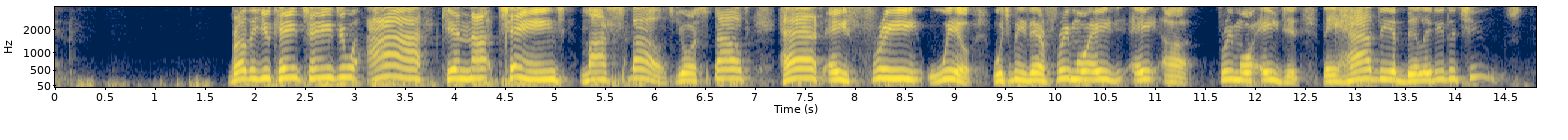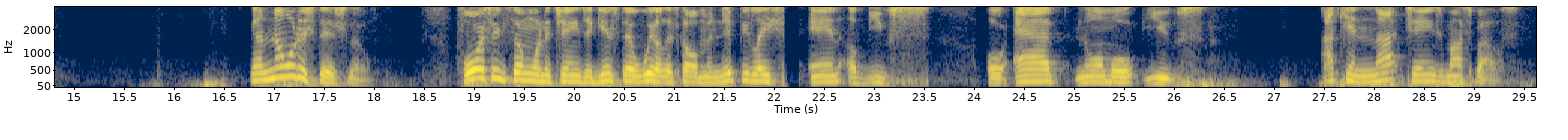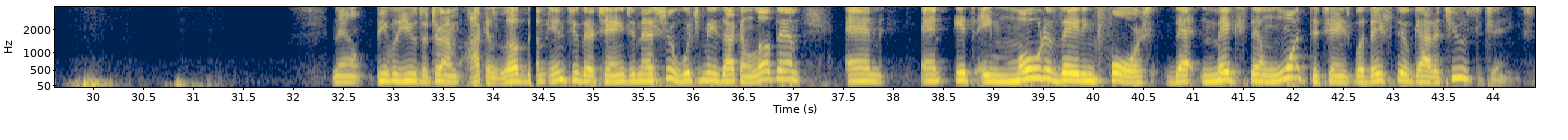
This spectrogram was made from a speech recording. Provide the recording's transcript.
Brother, you can't change your I cannot change my spouse. Your spouse has a free will, which means they're free more uh, free more agent. They have the ability to choose. Now, notice this though. Forcing someone to change against their will is called manipulation and abuse or abnormal use. I cannot change my spouse. Now, people use the term I can love them into their change, and that's true, which means I can love them and and it's a motivating force that makes them want to change, but they still got to choose to change.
